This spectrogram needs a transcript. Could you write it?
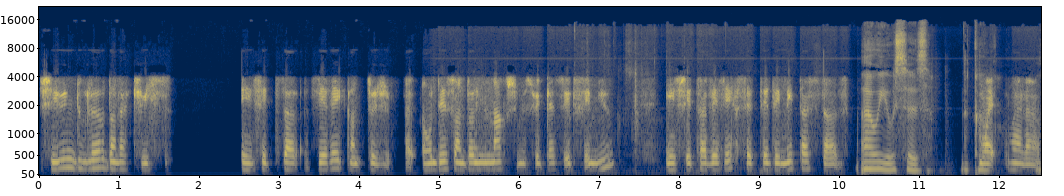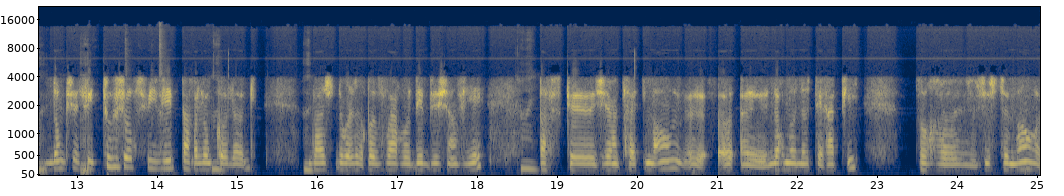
j'ai eu une douleur dans la cuisse. Et c'est avéré quand je, en descendant une marche, je me suis cassé le fémur. Et c'est avéré que c'était des métastases. Ah oui, osseuse. D'accord. Ouais, voilà. Ouais. Donc je suis toujours suivie par l'oncologue. Ouais. Là, je dois le revoir au début janvier parce que j'ai un traitement, euh, euh, une hormonothérapie pour euh, justement,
